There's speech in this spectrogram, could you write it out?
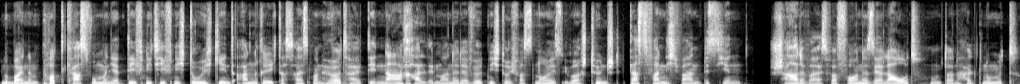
Nur bei einem Podcast, wo man ja definitiv nicht durchgehend anregt, das heißt, man hört halt den Nachhall immer, ne? der wird nicht durch was Neues überstüncht. Das fand ich war ein bisschen schade, weil es war vorne sehr laut und dann halt nur mit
